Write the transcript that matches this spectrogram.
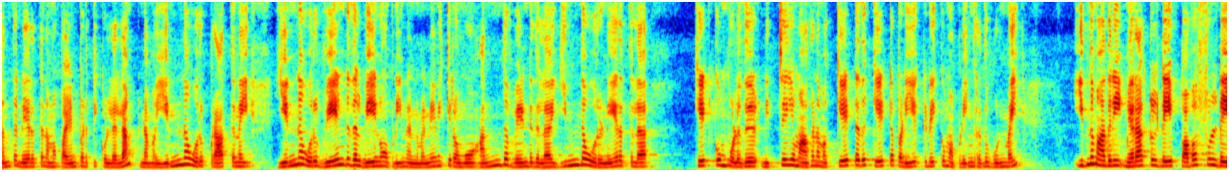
அந்த நேரத்தை நம்ம பயன்படுத்தி கொள்ளலாம். நம்ம என்ன ஒரு பிரார்த்தனை என்ன ஒரு வேண்டுதல் வேணும் அப்படின்னு நம்ம நினைக்கிறோமோ அந்த வேண்டுதலை இந்த ஒரு நேரத்தில் கேட்கும் பொழுது நிச்சயமாக நம்ம கேட்டது கேட்டபடியே கிடைக்கும் அப்படிங்கிறது உண்மை. இந்த மாதிரி miracle day powerful day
